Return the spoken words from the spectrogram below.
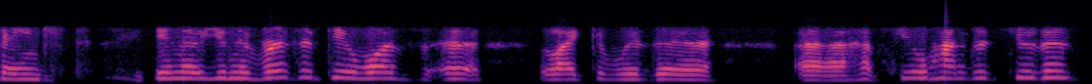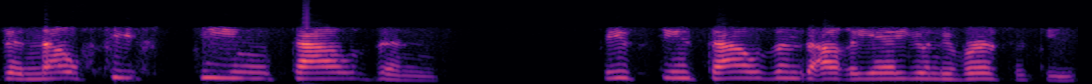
changed. You know, university was uh, like with a, a few hundred students, and now fifteen thousand. 15,000 Ariel University.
